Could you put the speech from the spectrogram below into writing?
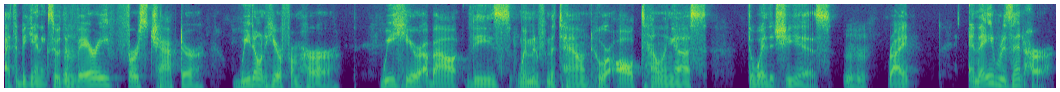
at the beginning. So, the mm. very first chapter, we don't hear from her. We hear about these women from the town who are all telling us the way that she is, mm-hmm. right? And they resent her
